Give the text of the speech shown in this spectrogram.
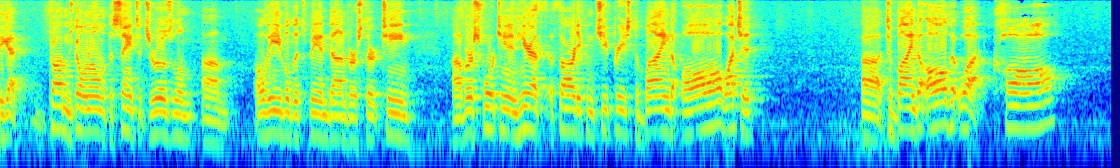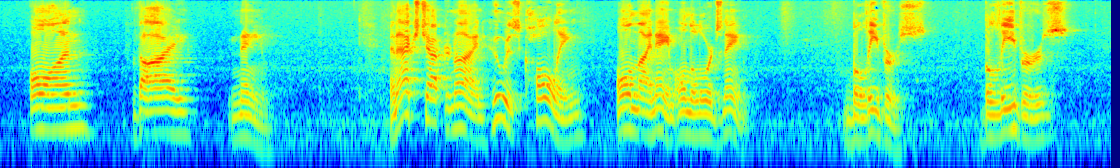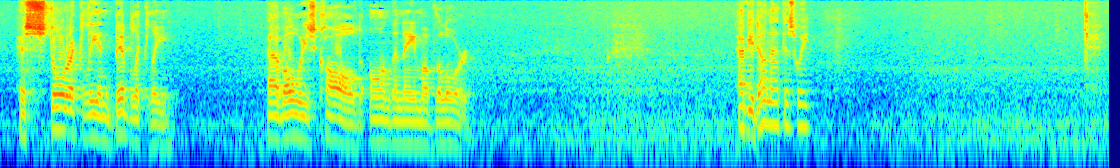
You got problems going on with the saints at Jerusalem, um, all the evil that's being done, verse 13. Uh, verse 14, and here authority from the chief priest to bind all, watch it, uh, to bind all that what? Call on thy name. In Acts chapter 9, who is calling on thy name, on the Lord's name? Believers. Believers historically and biblically have always called on the name of the Lord. Have you done that this week?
